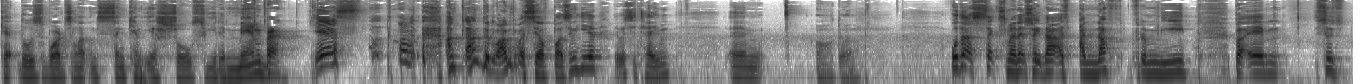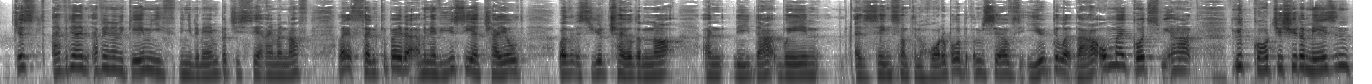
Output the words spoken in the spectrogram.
get those words and let them sink into your soul so you remember. Yes! I'm, I'm, I'm to myself buzzing here. It was the time. Um, oh, done. Oh, that's six minutes, right? That is enough from me. But um, so just every every and again when you, when you remember, just say I'm enough. Let's think about it. I mean, if you see a child, whether it's your child or not, and the, that way is saying something horrible about themselves, you'd be like that. Oh my God, sweetheart, you're gorgeous, you're amazing,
